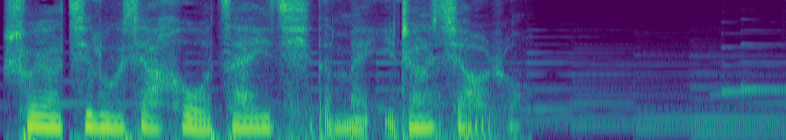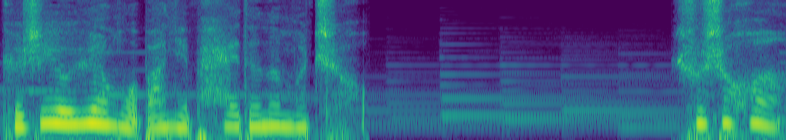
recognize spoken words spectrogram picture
说要记录下和我在一起的每一张笑容。可是又怨我把你拍的那么丑。说实话，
